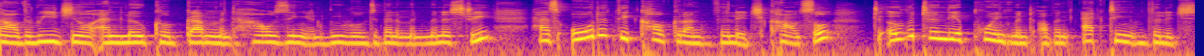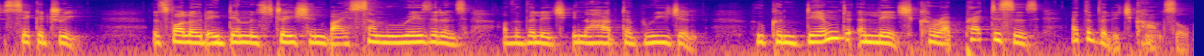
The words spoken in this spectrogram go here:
Now, the Regional and Local Government Housing and Rural Development Ministry has ordered the Kalkrand Village Council to overturn the appointment of an acting village secretary. This followed a demonstration by some residents of the village in the Hardap region who condemned alleged corrupt practices at the village council.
